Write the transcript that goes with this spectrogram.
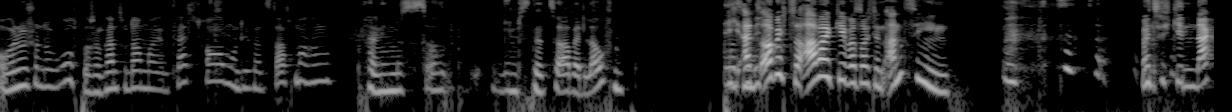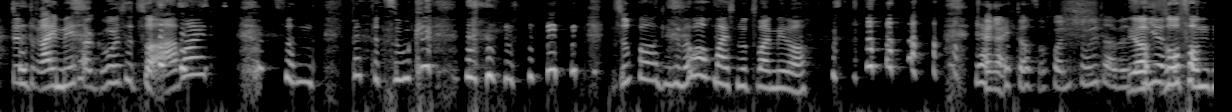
Aber wenn du schon so groß bist, dann kannst du da mal im Festraum und hier kannst du das machen. Vor allem müsstest du auch, wir müssten jetzt zur Arbeit laufen. Ich, als nicht- ob ich zur Arbeit gehe, was soll ich denn anziehen? Meinst du, ich gehe nackt in drei Meter Größe zur Arbeit? So ein Bettbezug. Super, die sind aber auch meist nur zwei Meter. Ja, reicht auch so von Schulter bis Ja, hier. so vom,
